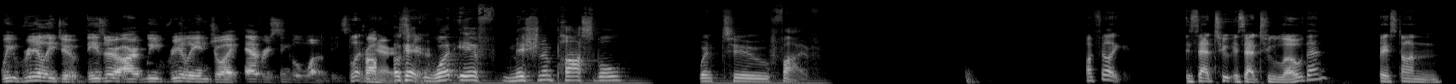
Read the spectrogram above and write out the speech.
We really do. These are our. We really enjoy every single one of these. Prop- okay, here. what if Mission Impossible went to five? I feel like is that too is that too low then, based on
